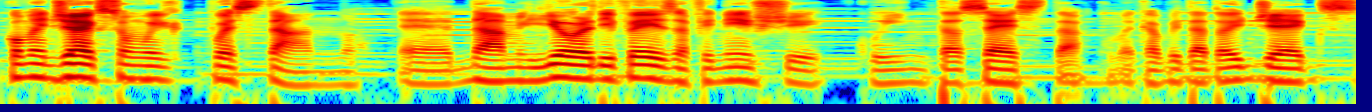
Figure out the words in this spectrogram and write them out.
Come Jacksonville quest'anno, eh, da migliore difesa finisci quinta, sesta, come è capitato ai Jags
